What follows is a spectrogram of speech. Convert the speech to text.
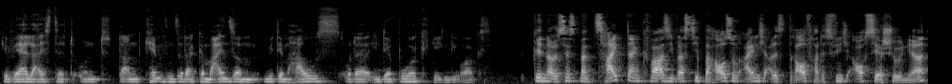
gewährleistet und dann kämpfen sie da gemeinsam mit dem Haus oder in der Burg gegen die Orks. Genau, das heißt, man zeigt dann quasi, was die Behausung eigentlich alles drauf hat. Das finde ich auch sehr schön, ja.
